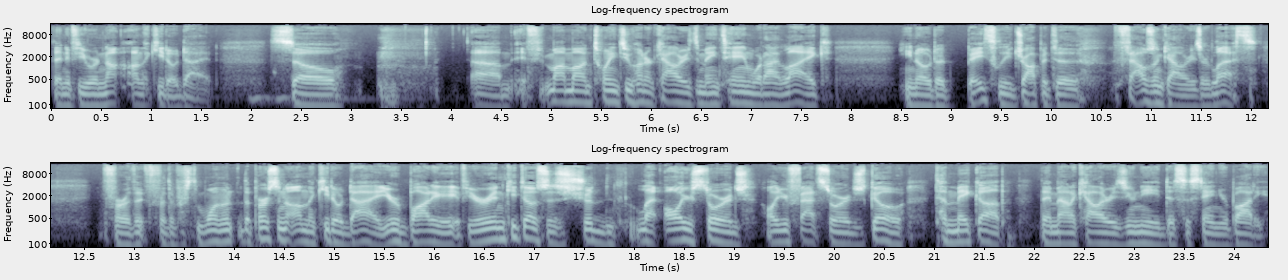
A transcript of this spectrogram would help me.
than if you were not on the keto diet. So, um, if I'm on 2200 calories to maintain what I like, you know, to basically drop it to 1000 calories or less for the for the one the person on the keto diet, your body, if you're in ketosis, should let all your storage, all your fat storage go to make up the amount of calories you need to sustain your body.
